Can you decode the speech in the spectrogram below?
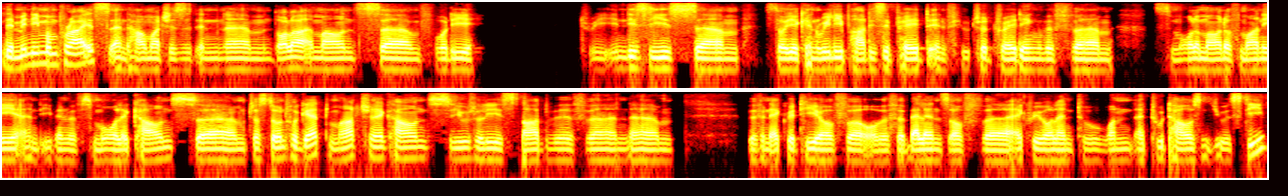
the minimum price and how much is it in um, dollar amounts for the three indices. So you can really participate in future trading with small amount of money and even with small accounts. Um, just don't forget margin accounts usually start with an um, with an equity of uh, or with a balance of uh, equivalent to one uh, 2000 USD.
